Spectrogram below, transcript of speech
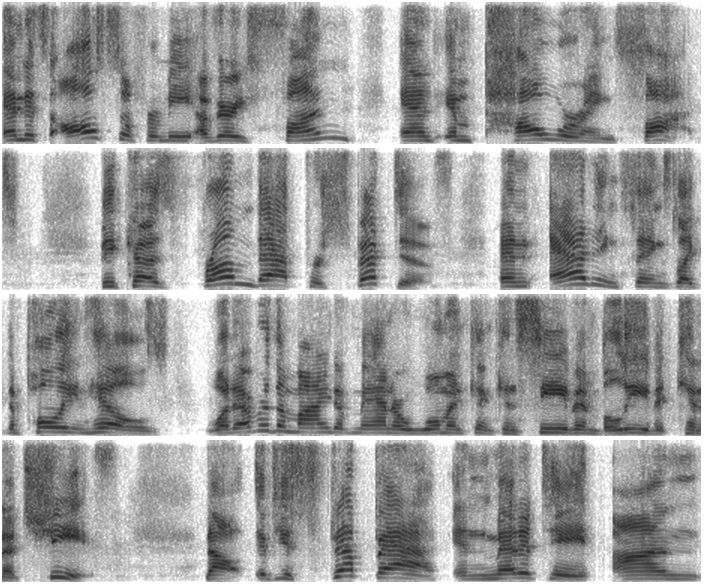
And it's also for me a very fun and empowering thought because from that perspective, and adding things like Napoleon Hill's, whatever the mind of man or woman can conceive and believe, it can achieve. Now, if you step back and meditate on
